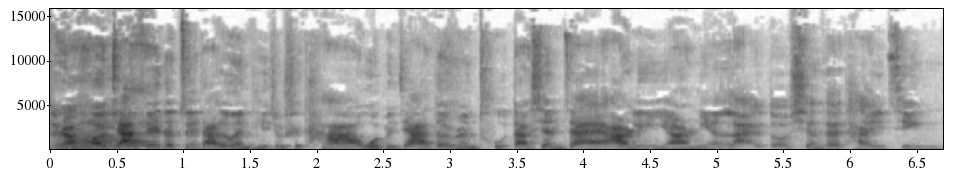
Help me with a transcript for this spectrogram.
然后加菲的最大的问题就是它，我们家的闰土到现在二零一二年来的，现在它已经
